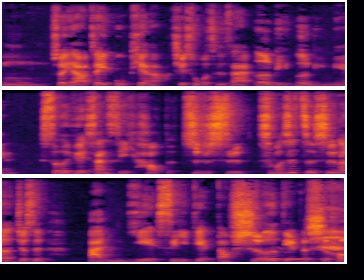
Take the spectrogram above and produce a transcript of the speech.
嗯，所以啊，这一部片啊，其实我是在二零二零年十二月三十一号的子时。什么是子时呢？就是半夜十一点到十二点的时候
